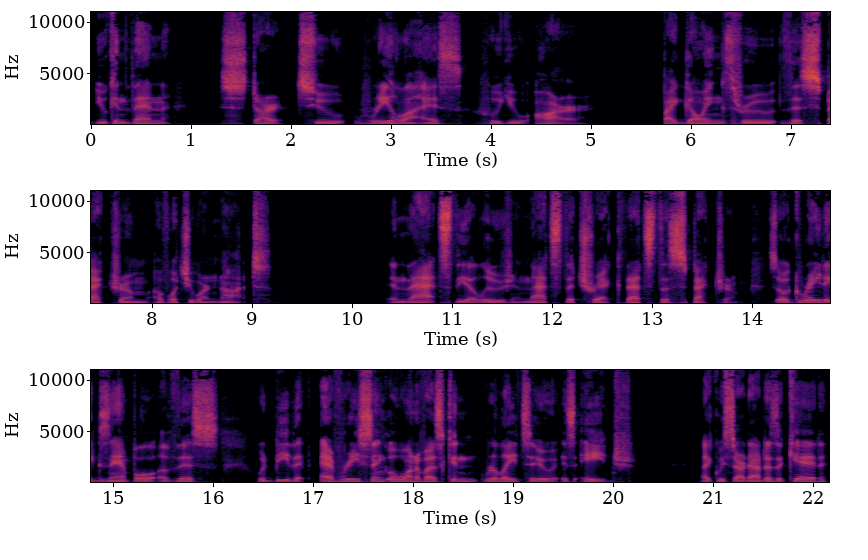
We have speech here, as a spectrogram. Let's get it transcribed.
you can then start to realize who you are by going through this spectrum of what you are not. And that's the illusion. That's the trick. That's the spectrum. So, a great example of this would be that every single one of us can relate to is age. Like we start out as a kid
